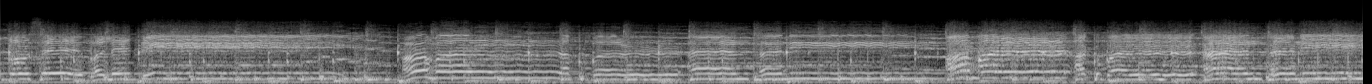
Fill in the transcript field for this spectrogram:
दो से भले तीन। अमर अकबर एंथनी। अमर अकबर एंथनी।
